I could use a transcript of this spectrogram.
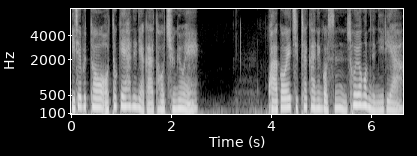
이제부터 어떻게 하느냐가 더 중요해. 과거에 집착하는 것은 소용없는 일이야.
